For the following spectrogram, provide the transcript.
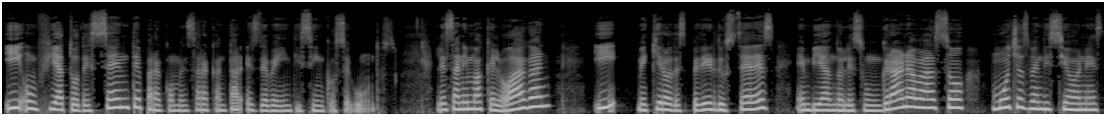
y un fiato decente para comenzar a cantar es de 25 segundos. Les animo a que lo hagan y me quiero despedir de ustedes enviándoles un gran abrazo, muchas bendiciones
